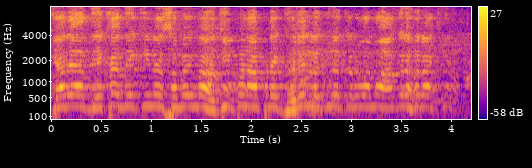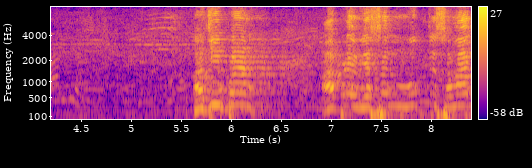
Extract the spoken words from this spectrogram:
ત્યારે આ દેખાદેખીના સમયમાં હજી પણ આપણે ઘરે લગ્ન કરવાનો આગ્રહ રાખીએ. હજી પણ આપણે વ્યસન મુક્ત સમાજ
